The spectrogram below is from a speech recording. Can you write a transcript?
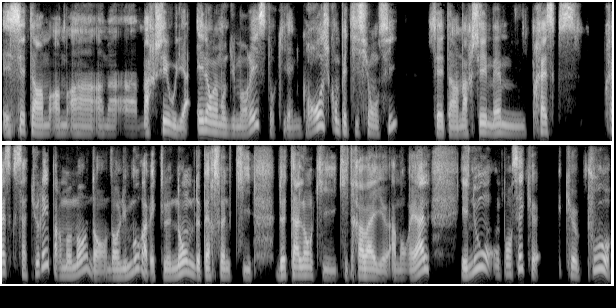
et c'est un, un, un, un, marché où il y a énormément d'humoristes, donc il y a une grosse compétition aussi. C'est un marché même presque presque saturé par moment dans, dans l'humour avec le nombre de personnes qui de talents qui, qui travaillent à Montréal. Et nous, on pensait que que pour,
